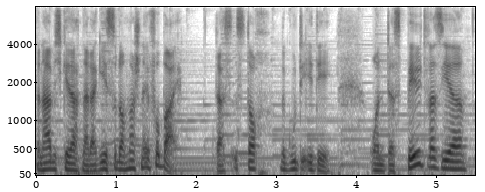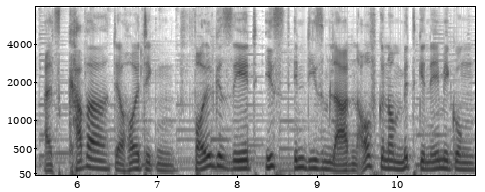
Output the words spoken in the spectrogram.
Dann habe ich gedacht, na, da gehst du doch mal schnell vorbei. Das ist doch eine gute Idee. Und das Bild, was ihr als Cover der heutigen Folge seht, ist in diesem Laden aufgenommen mit Genehmigung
